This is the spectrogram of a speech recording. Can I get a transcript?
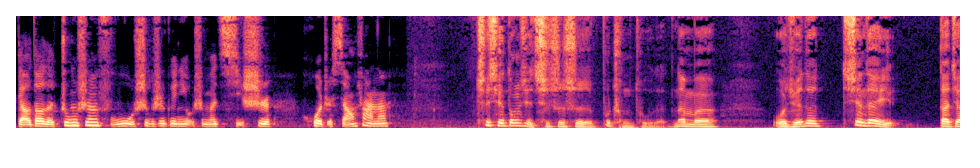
聊到的终身服务是不是给你有什么启示？或者想法呢？这些东西其实是不冲突的。那么，我觉得现在大家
